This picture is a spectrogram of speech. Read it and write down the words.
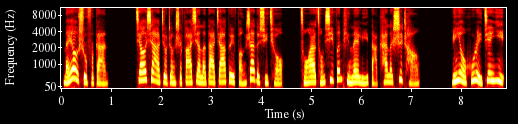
没有束缚感。蕉下就正是发现了大家对防晒的需求，从而从细分品类里打开了市场。云友胡蕊建议，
